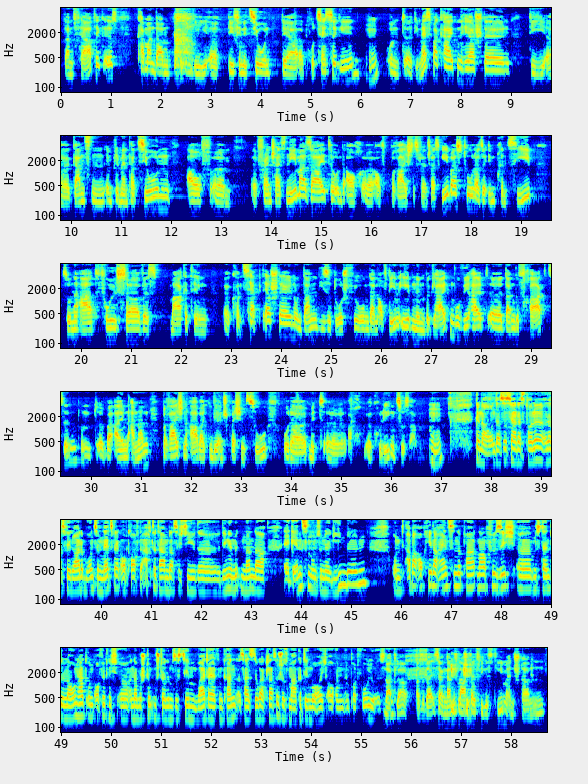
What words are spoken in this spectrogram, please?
dann fertig ist, kann man dann in die äh, Definition der äh, Prozesse gehen mhm. und äh, die Messbarkeiten herstellen, die äh, ganzen Implementationen auf ähm, äh, Franchise-Nehmerseite und auch äh, auf Bereich des Franchise-Gebers tun. Also im Prinzip so eine Art Full-Service-Marketing Konzept erstellen und dann diese Durchführung dann auf den Ebenen begleiten, wo wir halt äh, dann gefragt sind. Und äh, bei allen anderen Bereichen arbeiten wir entsprechend zu oder mit äh, auch äh, Kollegen zusammen. Mhm. Genau, und das ist ja das Tolle, dass wir gerade bei uns im Netzwerk auch darauf geachtet haben, dass sich die äh, Dinge miteinander ergänzen und Synergien bilden. Und aber auch jeder einzelne Partner für sich äh, ein Standalone hat und auch wirklich äh, an einer bestimmten Stelle im System weiterhelfen kann. Das heißt, sogar klassisches Marketing bei euch auch im, im Portfolio ist. Na ne? klar, also da ist ja ein ganz schlagkräftiges Team entstanden.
